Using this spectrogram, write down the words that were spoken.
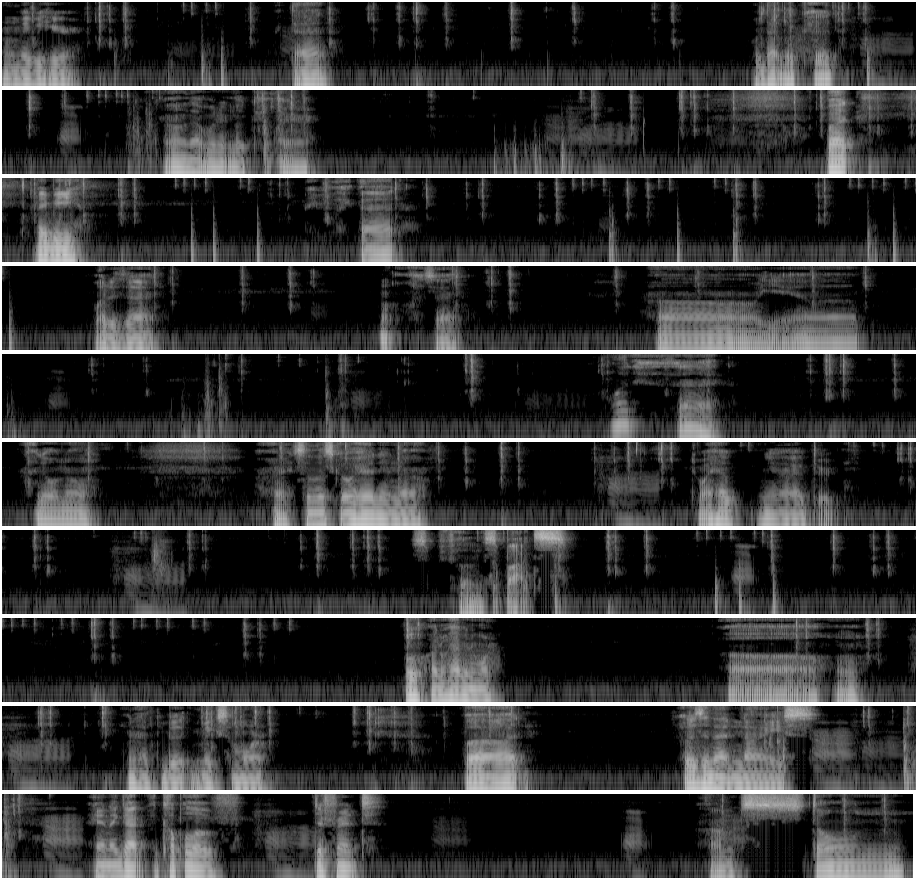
Oh, maybe here. Like that. Would that look good? Oh, that wouldn't look good there. But maybe let's go ahead and, uh, do I have, yeah, I have dirt. Just fill in the spots. Oh, I don't have any more. Uh, hmm. I'm gonna have to make some more. But, wasn't that nice? And I got a couple of different um, stone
